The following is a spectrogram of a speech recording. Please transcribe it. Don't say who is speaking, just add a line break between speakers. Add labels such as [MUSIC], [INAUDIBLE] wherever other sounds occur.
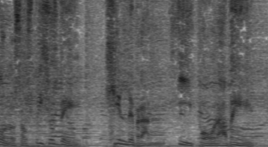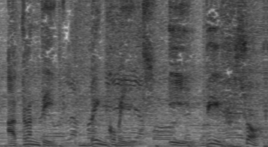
Con los auspicios de Hildebrand y por AB, Atlantic, Benkovic y Big Shop.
